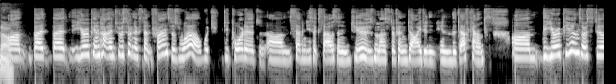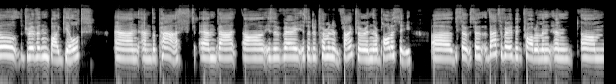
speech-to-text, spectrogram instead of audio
No. Um, but but European and to a certain extent France as well, which deported um, seventy six thousand Jews, most of whom died in in the death camps. Um, the Europeans are still driven by guilt and and the past, and that uh, is a very is a determinant factor in their policy. Uh, so so that's a very big problem, and and um,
